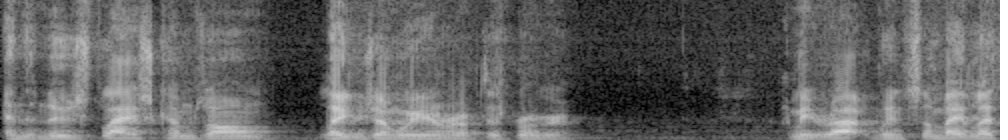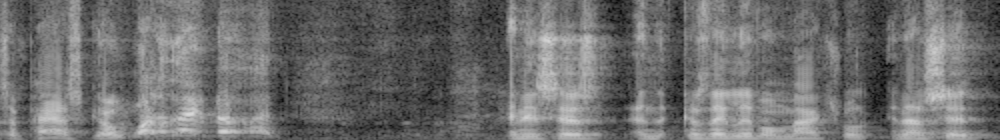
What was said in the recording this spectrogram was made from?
and the news flash comes on? Ladies and gentlemen, we interrupt this program. I mean, right when somebody lets a pass go, what are they doing? And it says, and because they live on Maxwell, and I said,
